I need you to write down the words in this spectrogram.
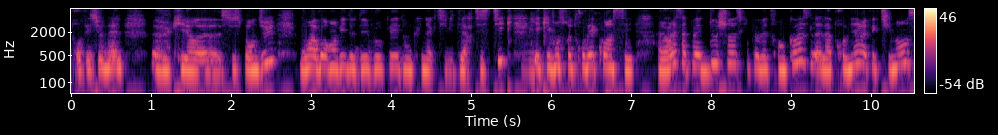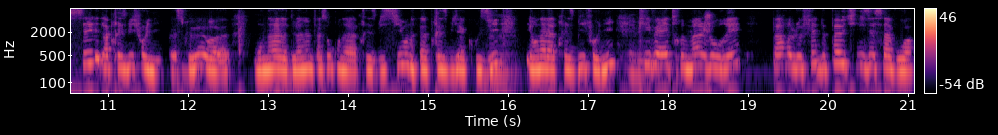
professionnels euh, qui est euh, suspendu vont avoir envie de développer donc une activité artistique et qui vont se retrouver coincés. Alors là, ça peut être deux choses qui peuvent être en cause. La, première, effectivement, c'est la presbyphonie, parce que on a de la même façon qu'on a la presbytie, on a la presbyacousie mmh. et on a la presbyphonie eh qui va être majorée par le fait de ne pas utiliser sa voix.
